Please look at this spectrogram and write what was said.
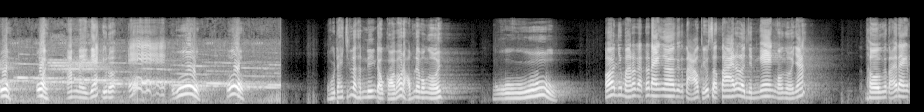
Ôi ôi âm này gác dữ nữa. Ô ô ôi đây chính là thanh niên đầu còi báo động này mọi người. Ồ. Ờ nhưng mà nó nó đang uh, tạo kiểu style đó là nhìn ngang mọi người nhé thường người ta đang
